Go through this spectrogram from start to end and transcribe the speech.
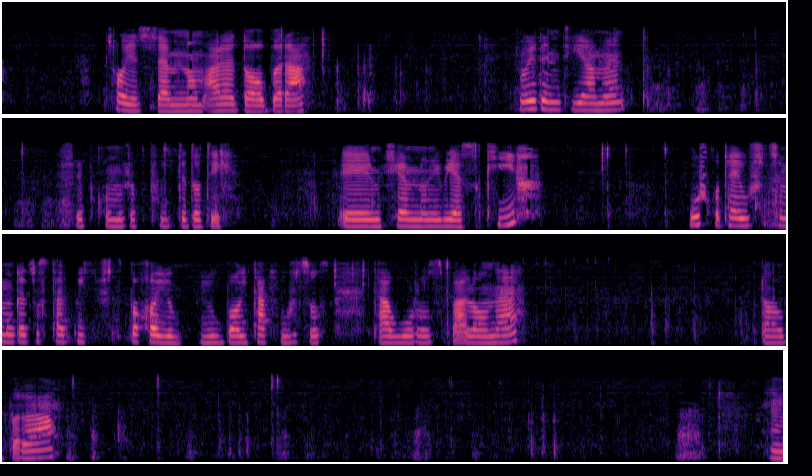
Co jest ze mną, ale dobra. No jeden diament. Szybko może pójdę do tych ciemno-niebieskich. Łóżko ja już mogę zostawić w spokoju, bo i tak już zostało rozwalone. Dobra.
